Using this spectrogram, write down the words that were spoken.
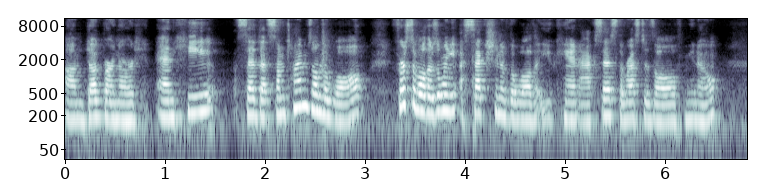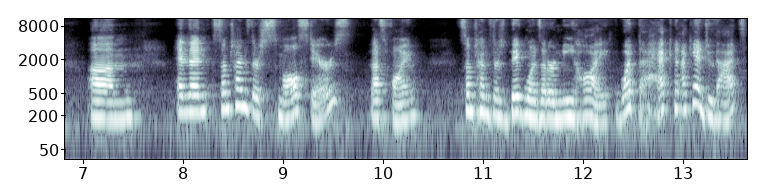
um, Doug Barnard, and he said that sometimes on the wall, first of all, there's only a section of the wall that you can't access. The rest is all, you know. Um, and then sometimes there's small stairs. That's fine. Sometimes there's big ones that are knee high. What the heck? I can't do that.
